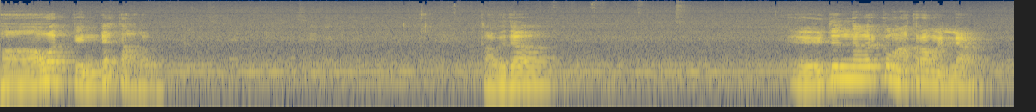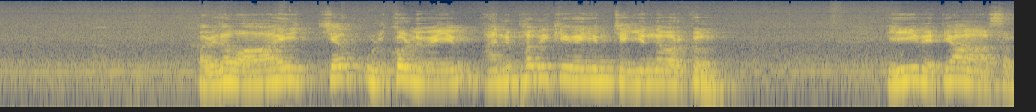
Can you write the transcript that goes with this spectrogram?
ഭാവത്തിന്റെ താളവും. കവിത എഴുതുന്നവർക്ക് മാത്രമല്ല കവിത വായിച്ച് ഉൾക്കൊള്ളുകയും അനുഭവിക്കുകയും ചെയ്യുന്നവർക്കും ഈ വ്യത്യാസം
